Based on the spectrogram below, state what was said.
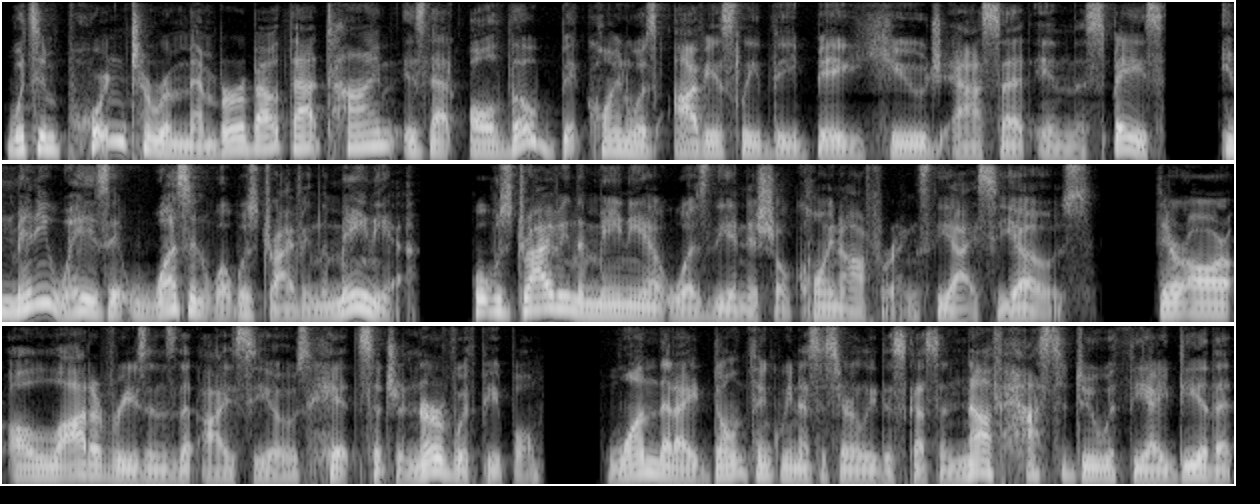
What's important to remember about that time is that although Bitcoin was obviously the big, huge asset in the space, in many ways it wasn't what was driving the mania. What was driving the mania was the initial coin offerings, the ICOs. There are a lot of reasons that ICOs hit such a nerve with people, one that I don't think we necessarily discuss enough has to do with the idea that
